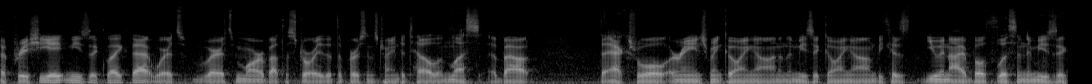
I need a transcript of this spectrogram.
appreciate music like that where it's where it's more about the story that the person's trying to tell and less about the actual arrangement going on and the music going on because you and I both listen to music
